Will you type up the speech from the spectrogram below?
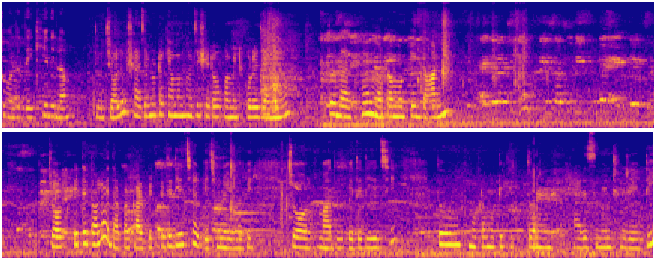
তোমাদের দেখিয়ে দিলাম। তো চলো, সাজানোটা কেমন হয়েছে সেটাও কমেন্ট করে জানিও। তো দেখো, মোটামুটি ডান চট পেতে তলায়, তারপর কার্পেট পেতে দিয়েছি, আর পেছনে এইভাবে চট মাদুর পেতে দিয়েছি। তো মোটামুটি কীর্তনের হ্যারাসমেন্ট রেডি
